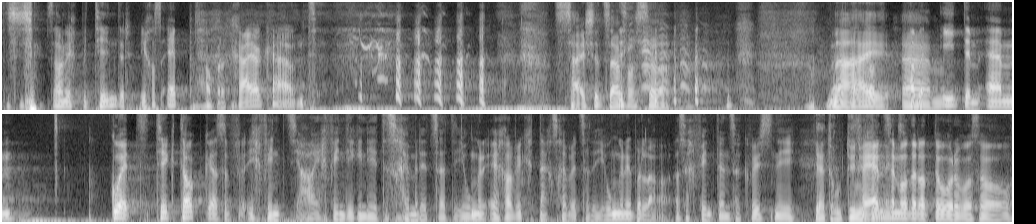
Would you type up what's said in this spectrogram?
Das, ist, habe ich bei Tinder. Ich habe eine App, aber keinen Account. Das sagst du jetzt einfach so. Nein. aber Ähm, Item. Ähm, gut, TikTok, also ich finde, ja, ich finde irgendwie, das können wir jetzt den Jungen, ich habe wirklich gedacht, das können wir jetzt den Jungen überlassen. Also ich finde dann so gewisse ja, nicht. Fernsehmoderatoren, die so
